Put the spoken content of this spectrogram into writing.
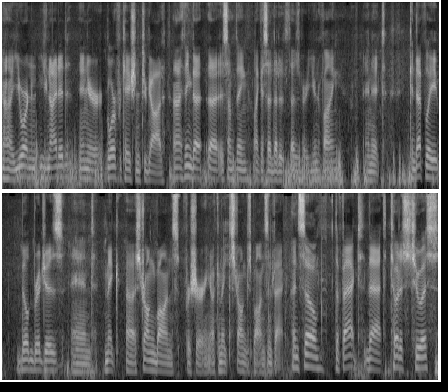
uh, you are united in your glorification to God. And I think that that is something, like I said, that is, that is very unifying, and it can definitely build bridges and make uh, strong bonds for sure. You know, it can make the strongest bonds, in fact. And so the fact that Totus Tuus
